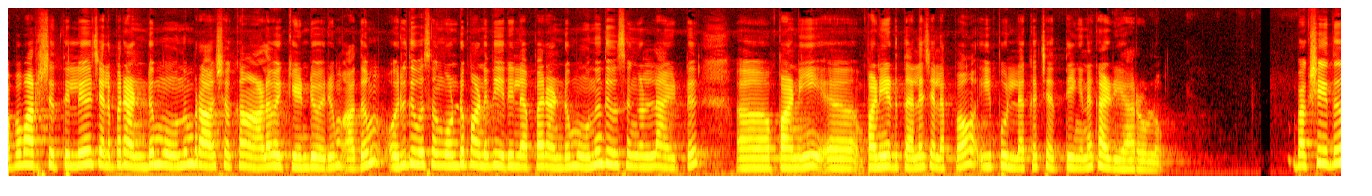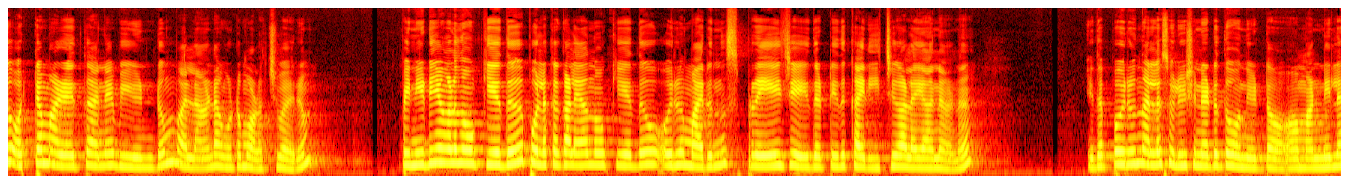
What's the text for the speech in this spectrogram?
അപ്പോൾ വർഷത്തിൽ ചിലപ്പോൾ രണ്ടും മൂന്നും പ്രാവശ്യമൊക്കെ ആളെ വെക്കേണ്ടി വരും. അതും ഒരു ദിവസം കൊണ്ട് പണി തീരില്ല. അപ്പോൾ രണ്ട് മൂന്ന് ദിവസങ്ങളിലായിട്ട് പണി പണിയെടുത്താലേ ചിലപ്പോൾ ഈ പുല്ലൊക്കെ ചെത്തി ഇങ്ങനെ കഴിയാറുള്ളൂ. പക്ഷേ ഇത് ഒറ്റ മഴയത്ത് തന്നെ വീണ്ടും വല്ലാണ്ട് അങ്ങോട്ട് മുളച്ചു വരും. പിന്നീട് ഞങ്ങൾ നോക്കിയത് പുലക്ക കളയാൻ നോക്കിയത് ഒരു മരുന്ന് സ്പ്രേ ചെയ്തിട്ട് ഇത് കരിയിച്ച് കളയാനാണ്. ഇതിപ്പോൾ ഒരു നല്ല സൊല്യൂഷനായിട്ട് തോന്നി കേട്ടോ മണ്ണിലെ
